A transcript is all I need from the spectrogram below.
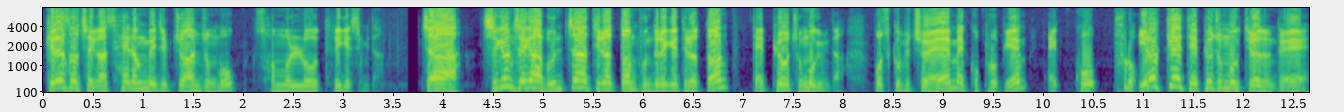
그래서 제가 세력 매집주 한 종목 선물로 드리겠습니다. 자, 지금 제가 문자 드렸던 분들에게 드렸던 대표 종목입니다. 포스코 퓨처엠, 에코프로 BM, 에코프로 이렇게 대표 종목 드렸는데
